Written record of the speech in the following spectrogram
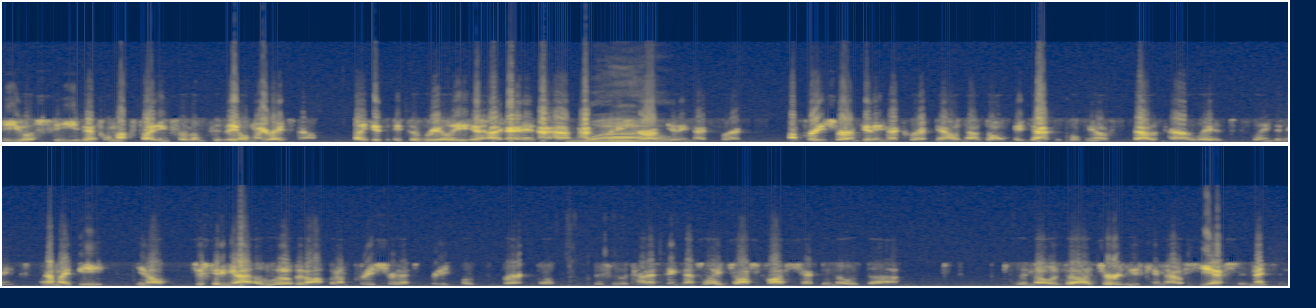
the UFC, even if I'm not fighting for them, because they own my rights now. Like it's it's a really, I, I, I, I'm Wow. pretty sure I'm getting that correct. I'm pretty sure I'm getting that correct. Now, now don't exactly quote me on that was kind of the way it's explained to me, and I might be, you know, just getting that a little bit off, but I'm pretty sure that's pretty close to correct. So this is the kind of thing. That's why Josh Koscheck, when those uh, when those uh, jerseys came out, he actually mentioned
